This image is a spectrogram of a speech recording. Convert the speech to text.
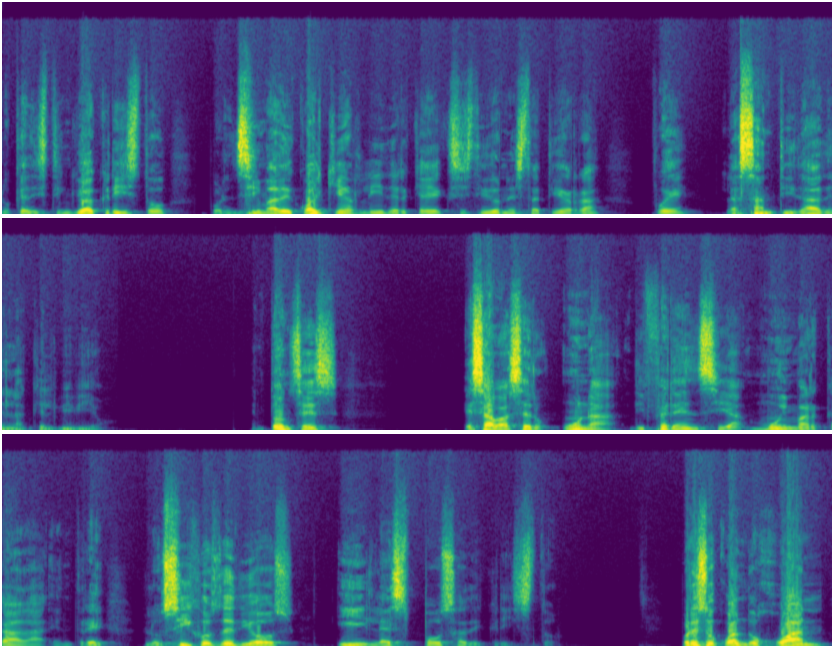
lo que distinguió a Cristo por encima de cualquier líder que haya existido en esta tierra fue la santidad en la que él vivió. Entonces, esa va a ser una diferencia muy marcada entre los hijos de Dios y la esposa de Cristo. Por eso cuando Juan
